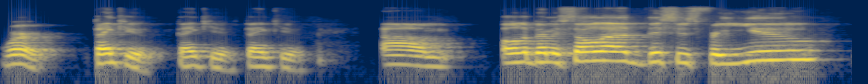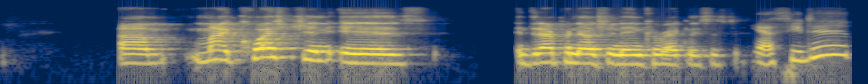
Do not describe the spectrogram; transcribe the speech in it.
Word. Thank you. Thank you. Thank you. Um, Olugbemisola, this is for you. Um, my question is, and did I pronounce your name correctly, sister? Yes, you did.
